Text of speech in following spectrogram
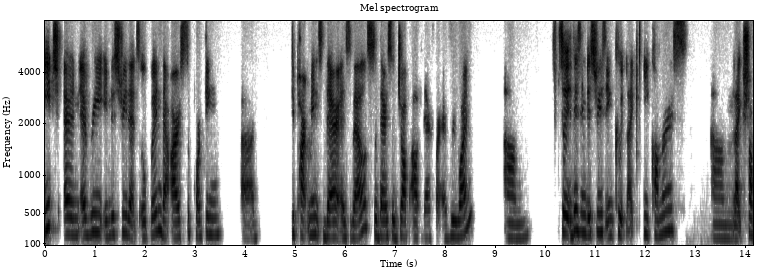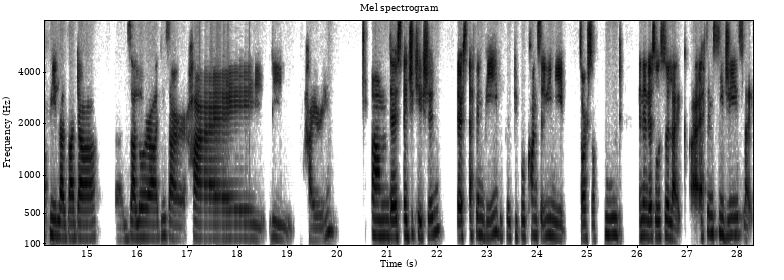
each and every industry that's open, there are supporting uh, departments there as well. So there's a job out there for everyone. Um, so these industries include like e-commerce, um, like Shopee, Lazada, uh, Zalora. These are highly hiring. Um, there's education. There's F&B because people constantly need source of food. And then there's also like uh, FMCGs like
